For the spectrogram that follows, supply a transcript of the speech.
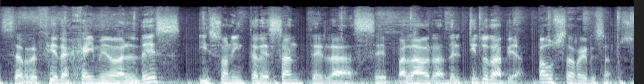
Se refiere a Jaime Valdés y son interesantes las eh, palabras del Tito Tapia. Pausa, regresamos.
